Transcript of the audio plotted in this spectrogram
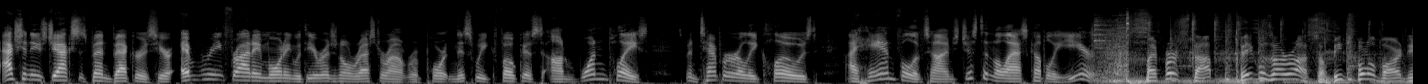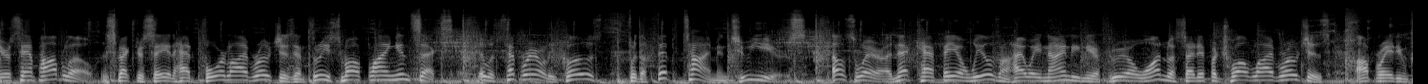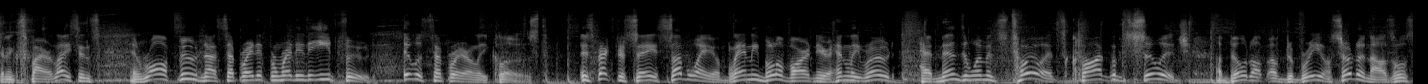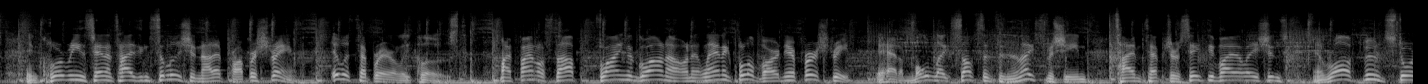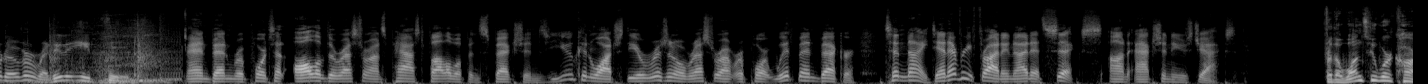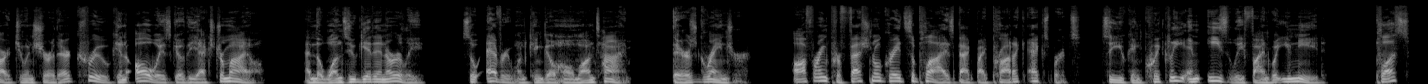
Action News Jax's Ben Becker is here every Friday morning with the original restaurant report, and this week focused on one place it's been temporarily closed a handful of times just in the last couple of years. My first stop, Bagels R Us on Beach Boulevard near San Pablo. Inspectors say it had four live roaches and three small flying insects. It was temporarily closed for the fifth time in two years. Elsewhere, a net cafe on wheels on Highway 90 near 301 was cited for 12 live roaches, operating with an expired license, and raw food not separated from ready to eat food. It was temporarily closed. Inspectors say Subway on Blanding Boulevard near Henley Road had men's and women's toilets clogged with sewage, a buildup of debris on soda nozzles, and chlorine sanitizing solution not at proper strength. It was temporarily closed. My final stop, Flying Iguana on Atlantic Boulevard near First Street. It had a mold-like substance in the ice machine, time temperature safety violations, and raw food stored over ready-to-eat food. And Ben reports that all of the restaurant's past follow up inspections. You can watch the original restaurant report with Ben Becker tonight and every Friday night at 6 on Action News Jax. For the ones who work hard to ensure their crew can always go the extra mile, and the ones who get in early so everyone can go home on time, there's Grainger, offering professional grade supplies backed by product experts so you can quickly and easily find what you need. Plus,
